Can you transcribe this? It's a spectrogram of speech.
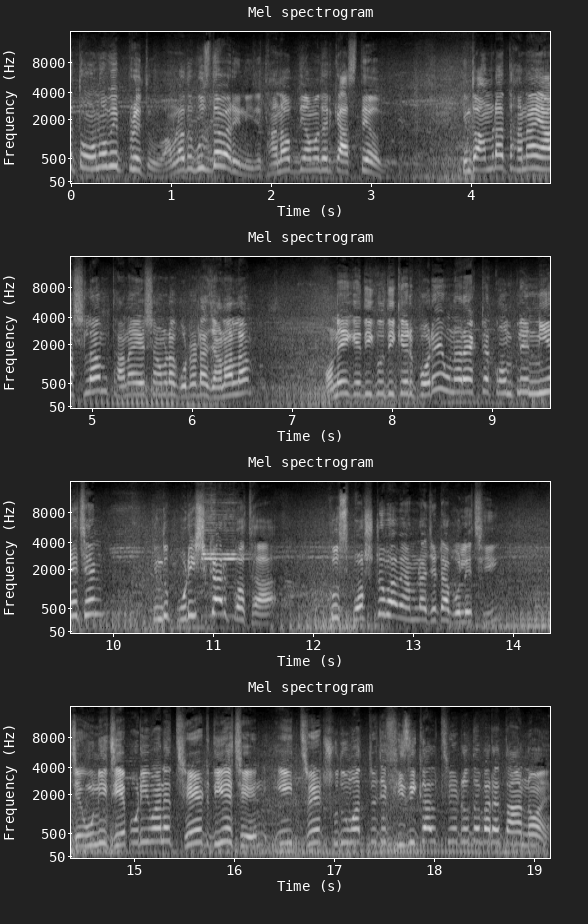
এ তো অনভিপ্রেত। আমরা তো বুঝতে পারিনি যে থানা অবধি আমাদেরকে আসতে হবে। কিন্তু আমরা থানায় আসলাম, থানায় এসে আমরা গোটাটা জানালাম। অনেক এদিক ওদিকের পরে ওনারা একটা কমপ্লেন নিয়েছেন। কিন্তু পরিষ্কার কথা, খুব স্পষ্টভাবে আমরা যেটা বলেছি যে উনি যে পরিমাণে থ্রেড দিয়েছেন, এই থ্রেড শুধুমাত্র যে ফিজিক্যাল থ্রেড হতে পারে তা নয়।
